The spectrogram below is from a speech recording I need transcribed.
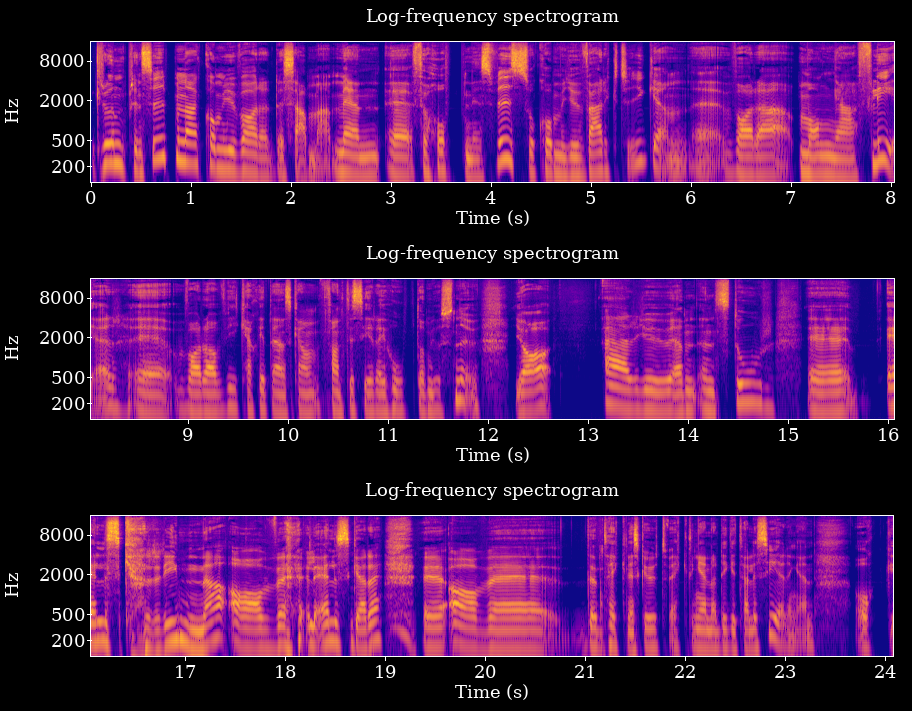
Grundprinciperna kommer ju vara detsamma, men eh, förhoppningsvis så kommer ju verktygen eh, vara många fler, eh, varav vi kanske inte ens kan fantisera ihop dem just nu. Jag är ju en, en stor älskarinna av, eller älskare av den tekniska utvecklingen och digitaliseringen. Och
